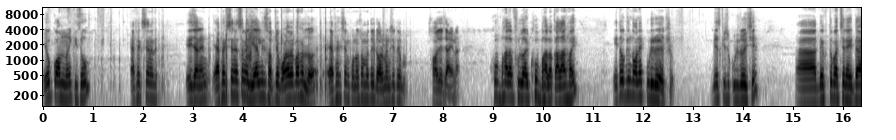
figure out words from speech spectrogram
এও কম নয়, কিছু অ্যাফেকশনের এই জানেন অ্যাফেকশনের সঙ্গে লিয়ালনির সবচেয়ে বড় ব্যাপার হলো অ্যাফেকশন কোনো সময়তেই ডরমেন্সিতে সহজে যায় না। খুব ভালো ফুল হয়, খুব ভালো কালার হয়, এতেও কিন্তু অনেক কুড়ি রয়েছে। বেশ কিছু কুড়ি রয়েছে। দেখতে পাচ্ছেন এটা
